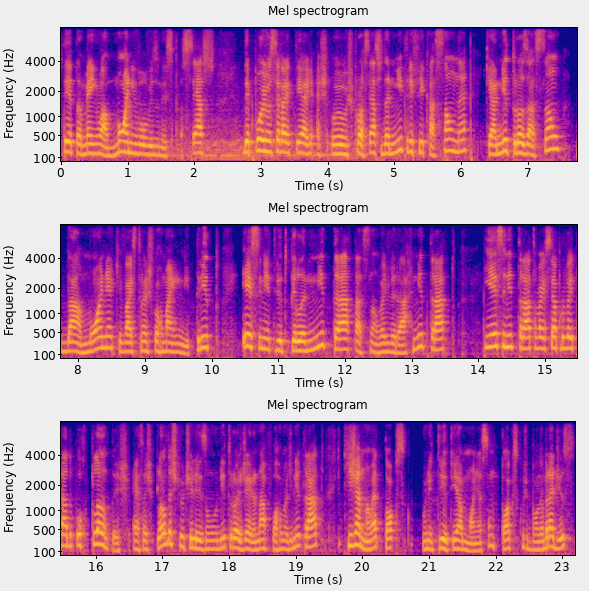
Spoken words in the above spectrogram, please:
ter também o amônio envolvido nesse processo. Depois você vai ter as, os processos da nitrificação, né, que é a nitrosação da amônia, que vai se transformar em nitrito. Esse nitrito, pela nitratação, vai virar nitrato e esse nitrato vai ser aproveitado por plantas. Essas plantas que utilizam o nitrogênio na forma de nitrato, que já não é tóxico, o nitrito e a amônia são tóxicos, bom lembrar disso.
